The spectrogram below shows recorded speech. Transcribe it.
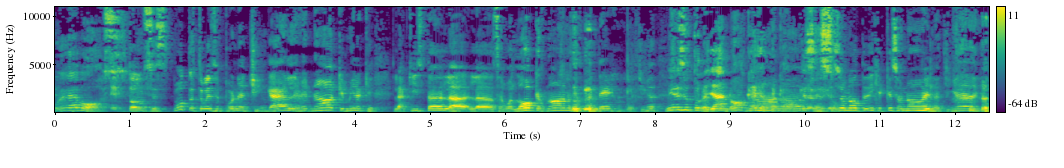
¡Huevos! Entonces, puta, este güey se pone a chingarle. No, que mira que la- aquí están la- las aguas locas. No, no seas pendejo, que la chingada. Mira ese tono allá, no, cállate, No, cabrón, no, ¿qué es que eso? no, te dije que eso no, y la chingada. que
